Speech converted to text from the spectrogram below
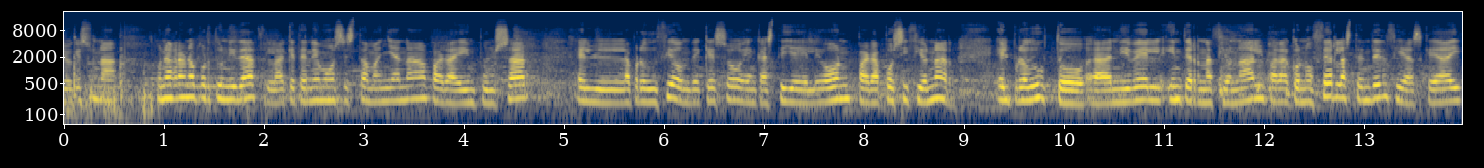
Creo que es una, una gran oportunidad la que tenemos esta mañana para impulsar la producción de queso en Castilla y León, para posicionar el producto a nivel internacional, para conocer las tendencias que hay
